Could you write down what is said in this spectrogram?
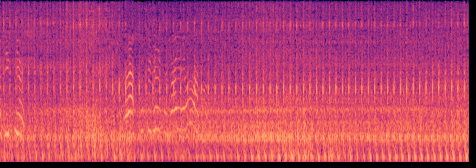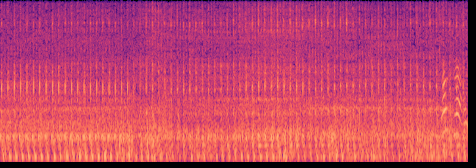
ઓટો જીપીએસ જરાક ચૂકી જાય તો ગાય આવવાનો જાય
